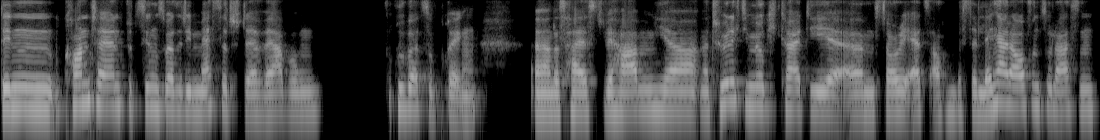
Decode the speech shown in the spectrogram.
den Content beziehungsweise die Message der Werbung rüberzubringen. Äh, das heißt, wir haben hier natürlich die Möglichkeit, die ähm, Story-Ads auch ein bisschen länger laufen zu lassen.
